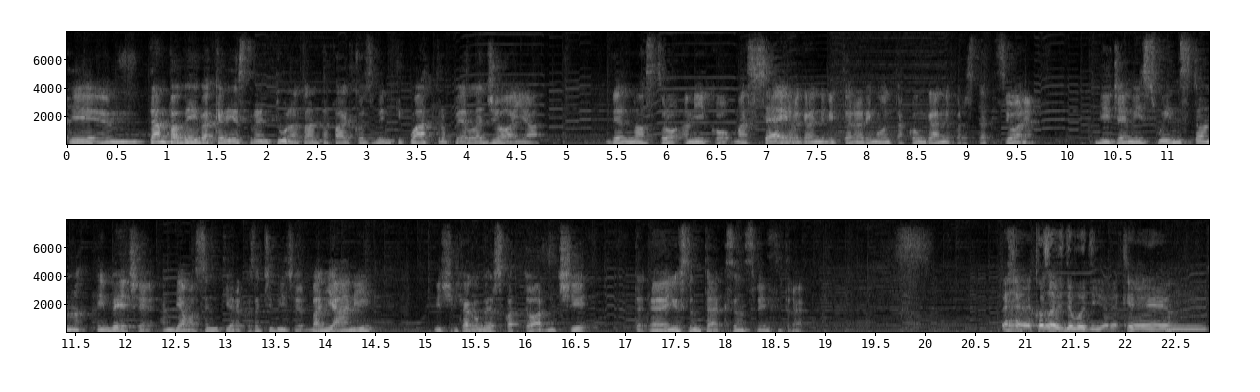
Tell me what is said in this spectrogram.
Ehm, Tampa Bay Buccaneers 31, Atlanta Falcons 24 per la gioia del nostro amico Massei, una grande vittoria rimonta con grande prestazione di James Winston. E invece andiamo a sentire cosa ci dice Bagliani di Chicago Bears 14, te- eh, Houston Texans 23. Eh, cosa vi devo dire? Che mh,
